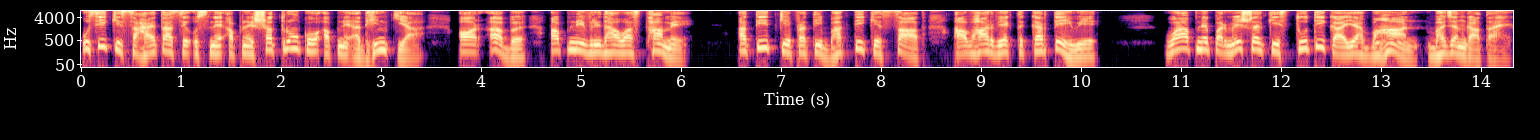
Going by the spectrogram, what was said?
उसी की सहायता से उसने अपने शत्रुओं को अपने अधीन किया, और अब अपनी वृद्धावस्था में अतीत के प्रति भक्ति के साथ आभार व्यक्त करते हुए वह अपने परमेश्वर की स्तुति का यह महान भजन गाता है।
